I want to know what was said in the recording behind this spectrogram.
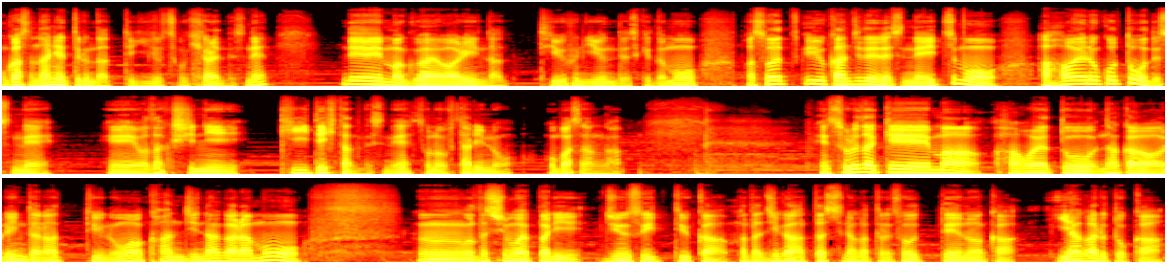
お母さん何やってるんだっていつも聞かれるんですね。で、まあ、具合悪いんだってっていうふうに言うんですけども、まあ、そういう感じでですね、いつも母親のことをですね、えー、私に聞いてきたんですね。その二人のおばさんが。えそれだけ、まあ、母親と仲が悪いんだなっていうのは感じながらも、うん、私もやっぱり純粋っていうか、まだ字が発達してなかったので、そうやってなんか嫌がるとか、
